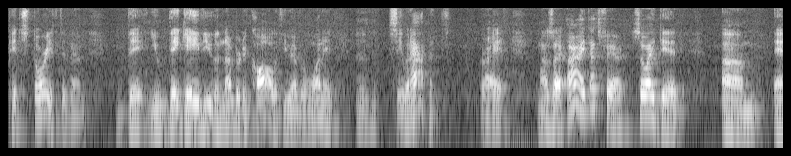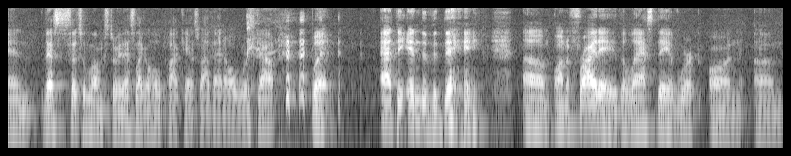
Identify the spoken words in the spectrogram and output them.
pitch stories to them. They you they gave you the number to call if you ever wanted. See what happens, right? And I was like, all right, that's fair. So I did. Um, and that's such a long story. That's like a whole podcast how that all worked out. but at the end of the day, um, on a Friday, the last day of work on um,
